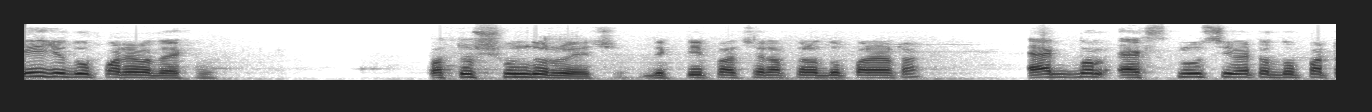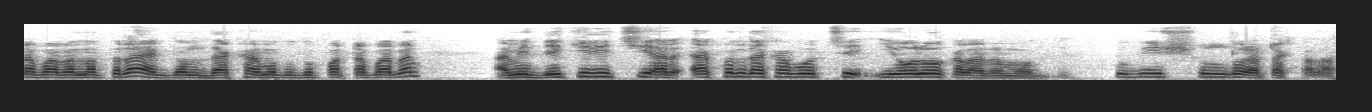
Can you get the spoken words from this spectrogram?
এই যে দোপারাটা দেখেন, কত সুন্দর রয়েছে। দেখতেই পাচ্ছেন আপনারা দোপারাটা একদম এক্সক্লুসিভ একটা দোপাট্টা পাবেন আপনারা, একদম দেখার মতো দোপাট্টা পাবেন। আমি দেখিয়ে দিচ্ছি আর এখন দেখাবো হচ্ছে ইয়েলো কালারের মধ্যে। খুবই সুন্দর একটা কালার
